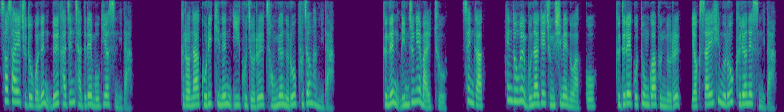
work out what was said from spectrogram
서사의 주도권은 늘 가진 자들의 목이었습니다. 그러나 고리키는 이 구조를 정면으로 부정합니다. 그는 민중의 말투, 생각, 행동을 문학의 중심에 놓았고 그들의 고통과 분노를 역사의 힘으로 그려냈습니다.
